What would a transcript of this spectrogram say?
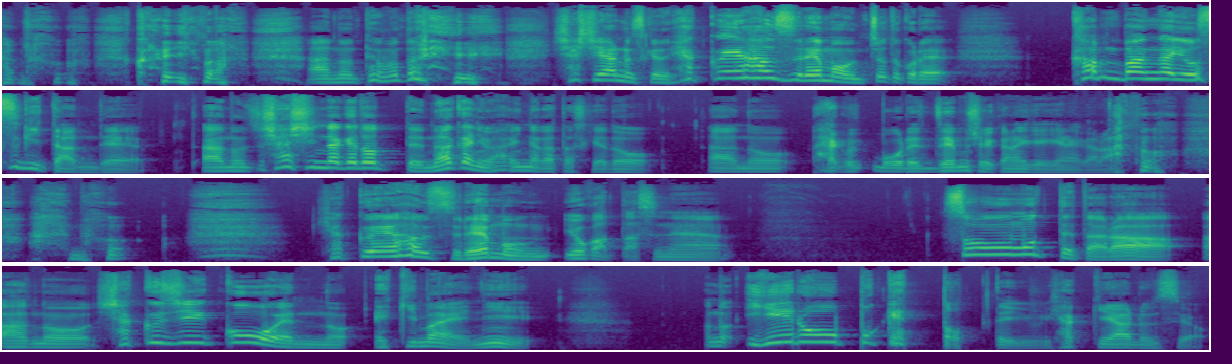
あのこれ今あの手元に 写真あるんですけど100円ハウスレモンちょっとこれ看板が良すぎたんであの写真だけ撮って中には入んなかったですけどあの早く俺税務署行かなきゃいけないからあのあの100円ハウスレモン良かったですね。そう思ってたらあの石神井公園の駅前にあのイエローポケットっていう100均あるんですよ。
